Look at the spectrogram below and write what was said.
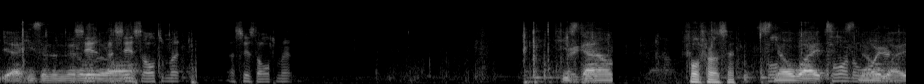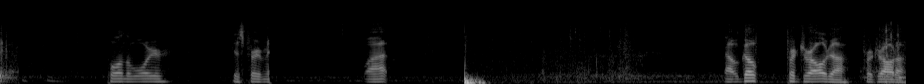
Yeah, he's in the middle Assist, of it all. assist ultimate. Assist ultimate. He's very good. down. Full frozen. Snow White. pull on the Snow warrior. White. Pulling the warrior. Just for a minute. What? Now go for Drolda. For Drolda.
